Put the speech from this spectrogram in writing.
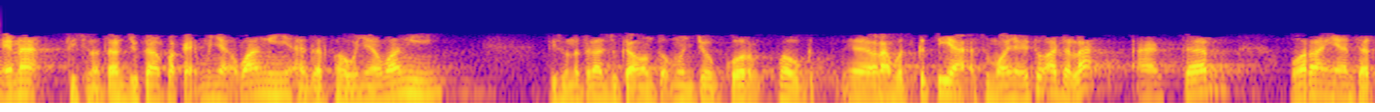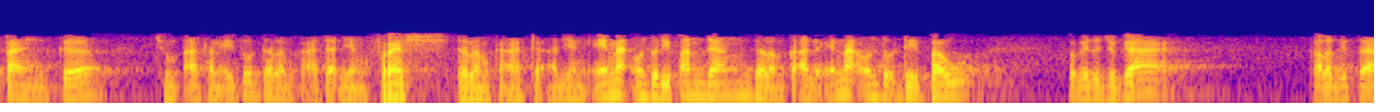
enak. Disunatkan juga pakai minyak wangi agar baunya wangi. Disunatkan juga untuk mencukur bau ya, rambut ketiak. Semuanya itu adalah agar orang yang datang ke Jumatan itu dalam keadaan yang fresh, dalam keadaan yang enak untuk dipandang, dalam keadaan enak untuk dibau. Begitu juga kalau kita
